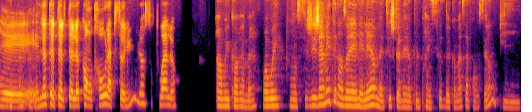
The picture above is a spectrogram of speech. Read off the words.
euh, là, tu as, le contrôle absolu là, sur toi. Là. Ah oui, carrément. Oui, oui. Moi aussi. J'ai jamais été dans un MLM, mais tu sais, je connais un peu le principe de comment ça fonctionne. Puis,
